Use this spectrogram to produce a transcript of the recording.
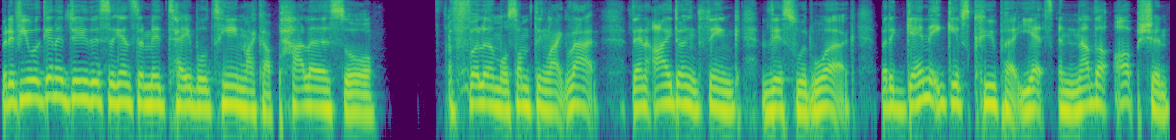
But if you were going to do this against a mid table team like a Palace or Fulham or something like that, then I don't think this would work. But again, it gives Cooper yet another option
